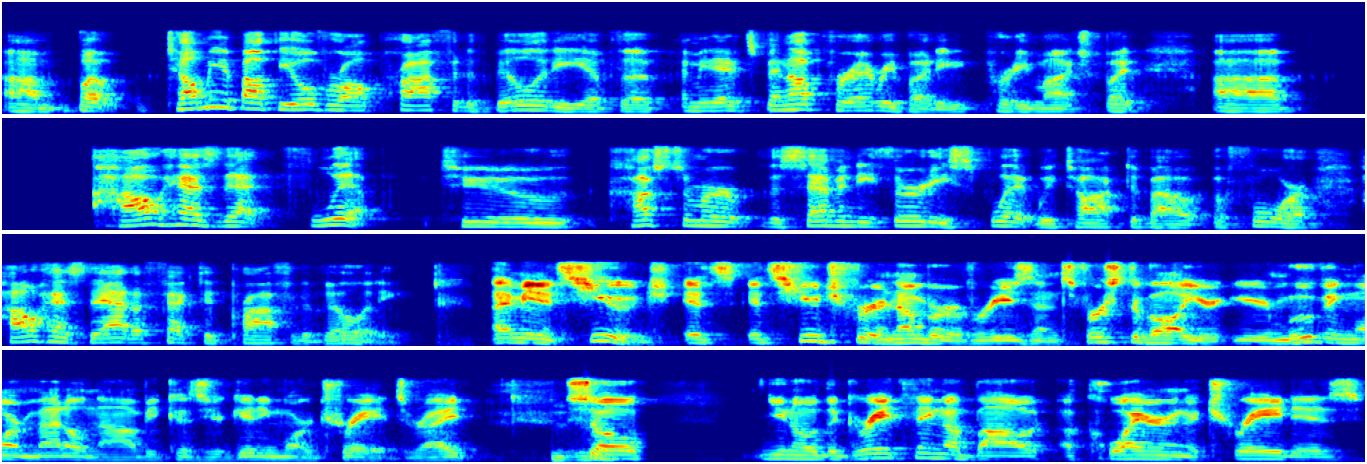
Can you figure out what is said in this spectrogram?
Um, but tell me about the overall profitability of the. I mean, it's been up for everybody pretty much, but uh, how has that flip to customer, the 70 30 split we talked about before, how has that affected profitability? I mean, it's huge. It's it's huge for a number of reasons. First of all, you're you're moving more metal now because you're getting more trades, right? Mm-hmm. So, you know, the great thing about acquiring a trade is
